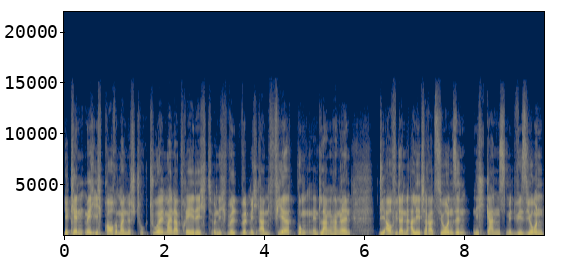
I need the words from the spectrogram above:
Ihr kennt mich, ich brauche immer eine Struktur in meiner Predigt und ich würde mich an vier Punkten entlanghangeln, die auch wieder eine Alliteration sind, nicht ganz mit Vision.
